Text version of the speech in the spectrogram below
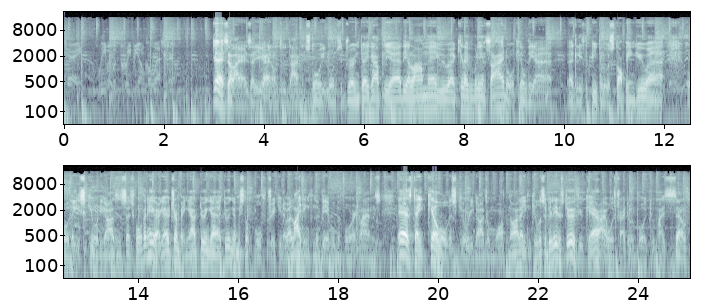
Okay, leave it with creepy Uncle Lester. Yeah, so like I say, you head on to the diamond store, you launch the drone, take out the uh, the alarm there, you uh, kill everybody inside, or kill the uh, at least the people who are stopping you, uh, or the security guards and such forth. And here I go, jumping out, doing a doing a Mr. Wolf trick, you know, alighting from the vehicle before it lands. Yes, take kill all the security guards and whatnot. You can kill the civilians too if you care. I always try to avoid to myself.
